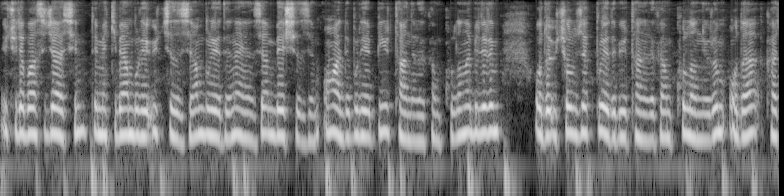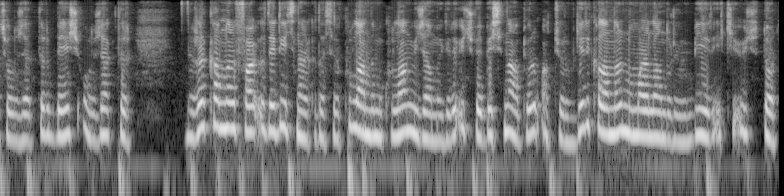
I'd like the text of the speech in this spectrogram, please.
3 ile basacağı için demek ki ben buraya 3 yazacağım. Buraya da ne yazacağım? 5 yazacağım. O halde buraya bir tane rakam kullanabilirim. O da 3 olacak. Buraya da bir tane rakam kullanıyorum. O da kaç olacaktır? 5 olacaktır. Rakamları farklı dediği için arkadaşlar kullandığımı kullanmayacağıma göre 3 ve 5'i ne yapıyorum? Atıyorum. Geri kalanları numaralandırıyorum. 1, 2, 3, 4.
